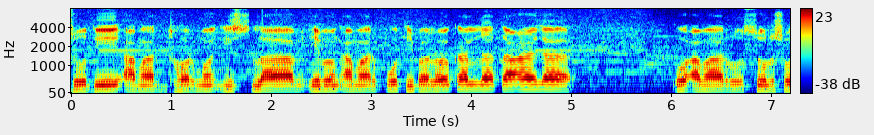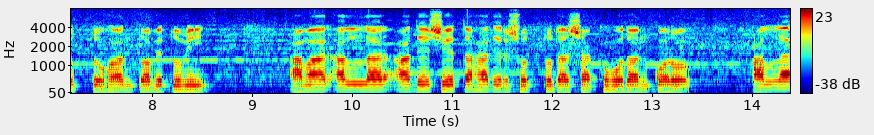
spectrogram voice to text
যদি আমার ধর্ম ইসলাম এবং আমার প্রতিপালক আল্লাহ তাআলা ও আমার রসুল সত্য হন, তবে তুমি আমার আল্লাহর আদেশে তাহাদের সত্যতার সাক্ষ্য প্রদান করো। আল্লাহ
